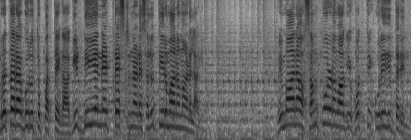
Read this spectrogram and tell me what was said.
ಮೃತರ ಗುರುತು ಪತ್ತೆಗಾಗಿ ಡಿಎನ್ಎ ಟೆಸ್ಟ್ ನಡೆಸಲು ತೀರ್ಮಾನ ಮಾಡಲಾಗಿದೆ. ವಿಮಾನ ಸಂಪೂರ್ಣವಾಗಿ ಹೊತ್ತಿ ಉರಿದಿದ್ದರಿಂದ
